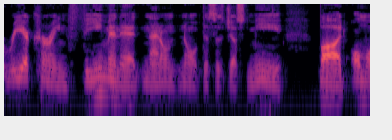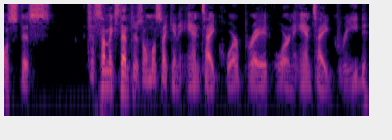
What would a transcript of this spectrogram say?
reoccurring theme in it, and I don't know if this is just me, but almost this, to some extent, there's almost like an anti-corporate or an anti-greed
